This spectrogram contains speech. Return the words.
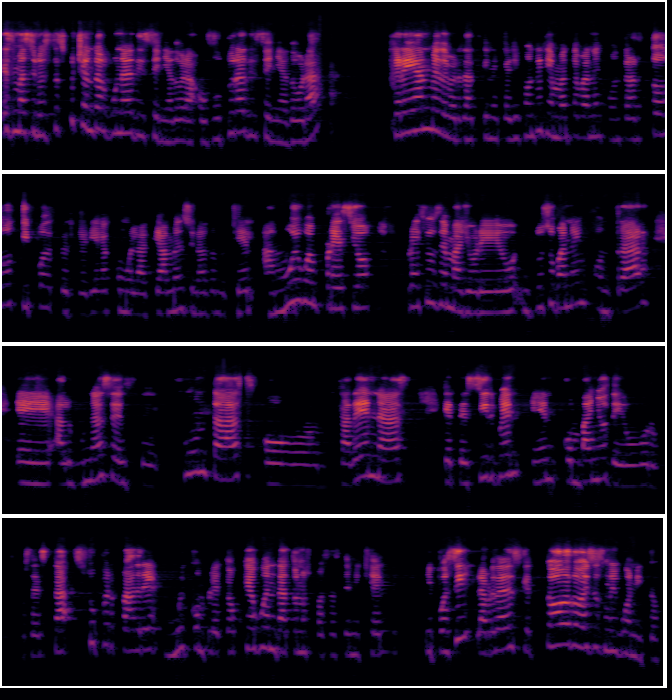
es más, si nos está escuchando alguna diseñadora o futura diseñadora, créanme de verdad que en el Callejón del Diamante van a encontrar todo tipo de pedrería como la que ha mencionado Michelle a muy buen precio, precios de mayoreo, incluso van a encontrar eh, algunas este, juntas o cadenas que te sirven en, con baño de oro. O sea, está súper padre, muy completo. Qué buen dato nos pasaste, Michelle. Y pues sí, la verdad es que todo eso es muy bonito.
